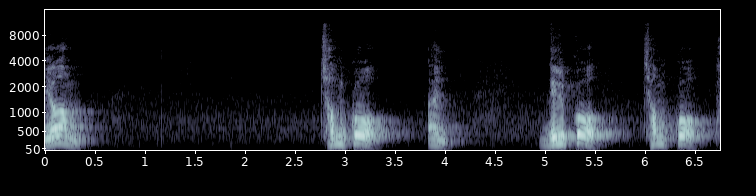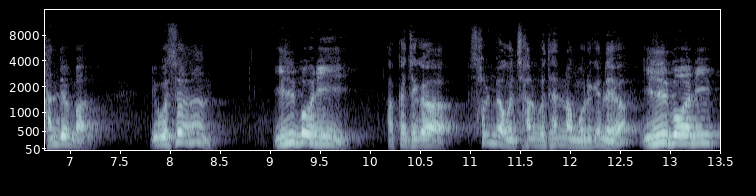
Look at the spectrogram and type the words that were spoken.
영 젊고 아니, 늙고 젊고 반대말 이것은 1번이 아까 제가 설명은 잘못했나 모르겠네요. 1번이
